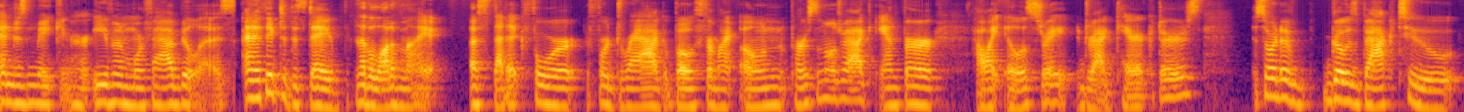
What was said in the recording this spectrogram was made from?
and just making her even more fabulous. And I think to this day that a lot of my aesthetic for for drag both for my own personal drag and for how I illustrate drag characters sort of goes back to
